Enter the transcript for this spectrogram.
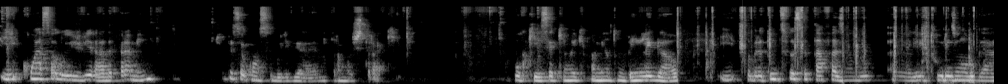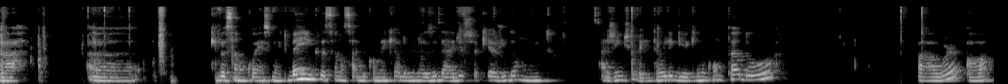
e com essa luz virada para mim. Deixa eu ver se eu consigo ligar ela para mostrar aqui. Porque esse aqui é um equipamento bem legal e, sobretudo, se você está fazendo uh, leituras em um lugar uh, que você não conhece muito bem, que você não sabe como é que é a luminosidade, isso aqui ajuda muito a gente ver. Então, eu liguei aqui no computador, power, ó,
